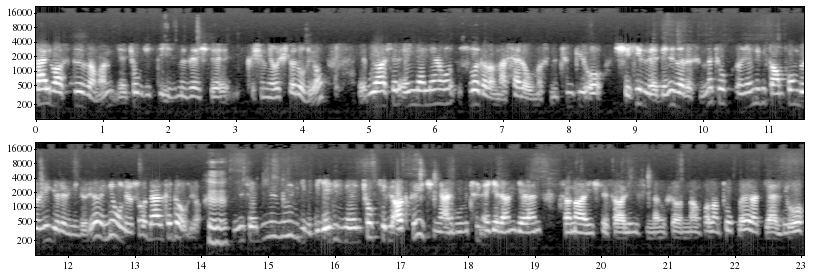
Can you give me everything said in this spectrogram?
sel bastığı zaman çok ciddi İzmir'de işte kışın yağışlar oluyor. E, bu yağışları engelleyen o sulak alanlar sel olmasını. Çünkü o şehirle deniz arasında çok önemli bir tampon bölge görevini görüyor ve ne oluyorsa o deltada oluyor. Hı hı. Sizin söylediğiniz gibi Gediz Nehri çok kirli aktığı için yani bu bütün Ege'den gelen sanayi işte Salihli'sinden, Uşağı'ndan falan toplayarak geldiği o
